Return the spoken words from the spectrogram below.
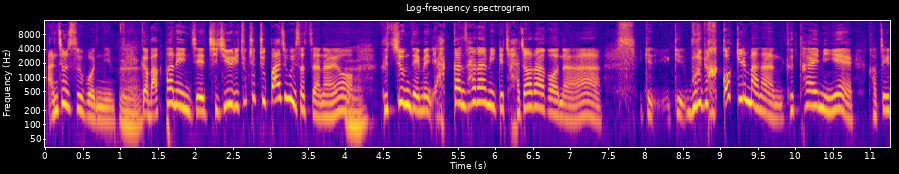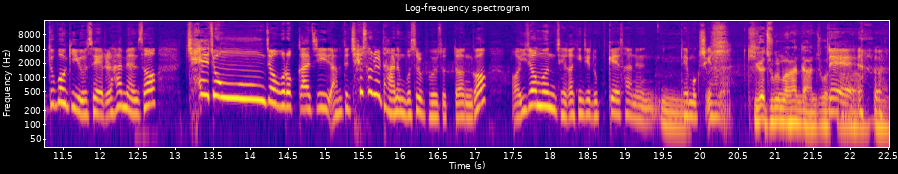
안철수 후보님. 네. 그러니까 막판에 이제 지지율이 쭉쭉쭉 빠지고 있었잖아요. 네. 그쯤 되면 약간 사람이 이렇게 좌절하거나 이렇게, 이렇게 무릎이 확 꺾일 만한 그 타이밍에 갑자기 뚜벅이 요새를 하면서 최종적으로까지 아무튼 최선을 다하는 모습을 보여줬던 거, 어, 이 점은 제가 굉장히 높게 사는 음. 대목 중에 하나. 기가 죽을 만한데 안 죽었다. 네. 네.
